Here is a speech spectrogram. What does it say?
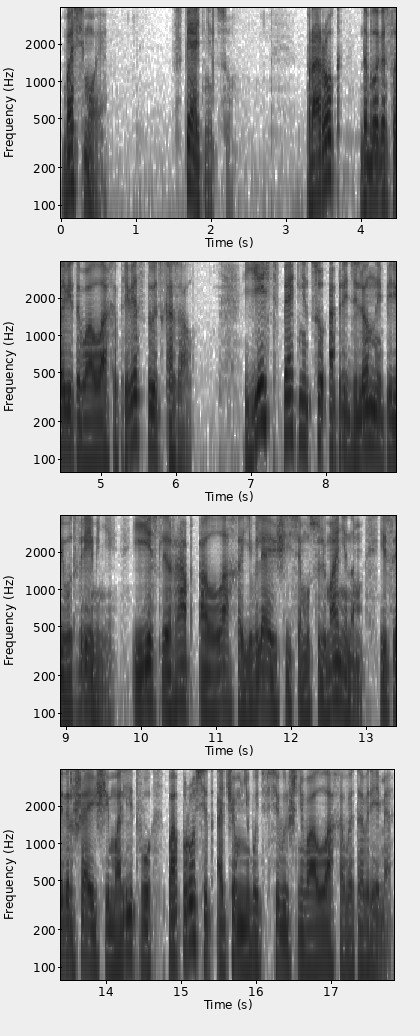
Восьмое. В пятницу. Пророк, да благословит его Аллах и приветствует, сказал, «Есть в пятницу определенный период времени, и если раб Аллаха, являющийся мусульманином и совершающий молитву, попросит о чем-нибудь Всевышнего Аллаха в это время,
